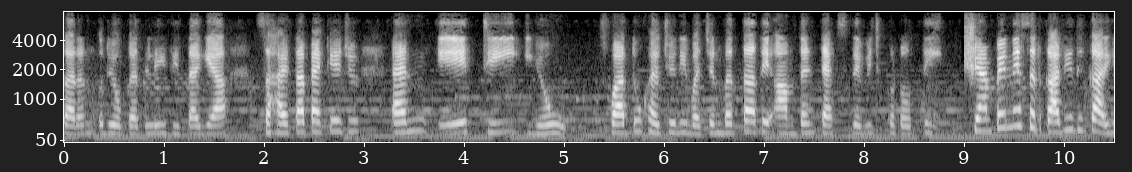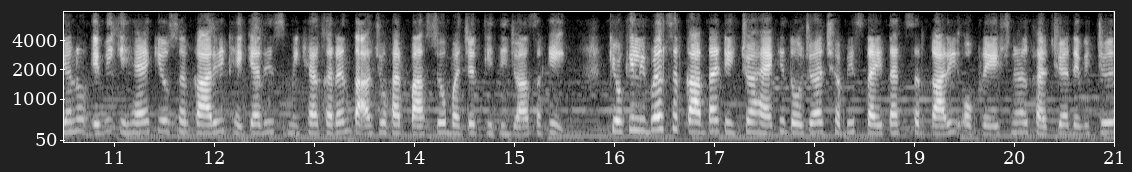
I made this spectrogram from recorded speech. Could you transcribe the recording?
ਕਾਰਨ ਉਦਯੋਗਾਂ ਦੇ ਲਈ ਦਿੱਤਾ ਗਿਆ ਸਹਾਇਤਾ ਪੈਕੇਜ NATU ਵਾਧੂ ਖਰਚੇ ਦੀ ਵਚਨਬੱਧਤਾ ਅਤੇ ਆਮਦਨ ਟੈਕਸ ਦੇ ਵਿੱਚ ਕਟੌਤੀ। ਸ਼ੈਂਪੇਨ ਨੇ ਸਰਕਾਰੀ ਅਧਿਕਾਰੀਆਂ ਨੂੰ ਇਹ ਵੀ ਕਿਹਾ ਹੈ ਕਿ ਉਹ ਸਰਕਾਰੀ ਠੇਕਿਆਂ ਦੀ ਸਮੀਖਿਆ ਕਰਨ ਤਾਂ ਜੋ ਹਰ ਪਾਸਿਓਂ ਬਚਤ ਕੀਤੀ ਜਾ ਸਕੇ। ਕਿਉਂਕਿ ਲਿਬਰਲ ਸਰਕਾਰ ਦਾ ਟੀਚਾ ਹੈ ਕਿ 2026-27 ਤੱਕ ਸਰਕਾਰੀ ਆਪਰੇਸ਼ਨਲ ਖਰਚਿਆਂ ਦੇ ਵਿੱਚ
